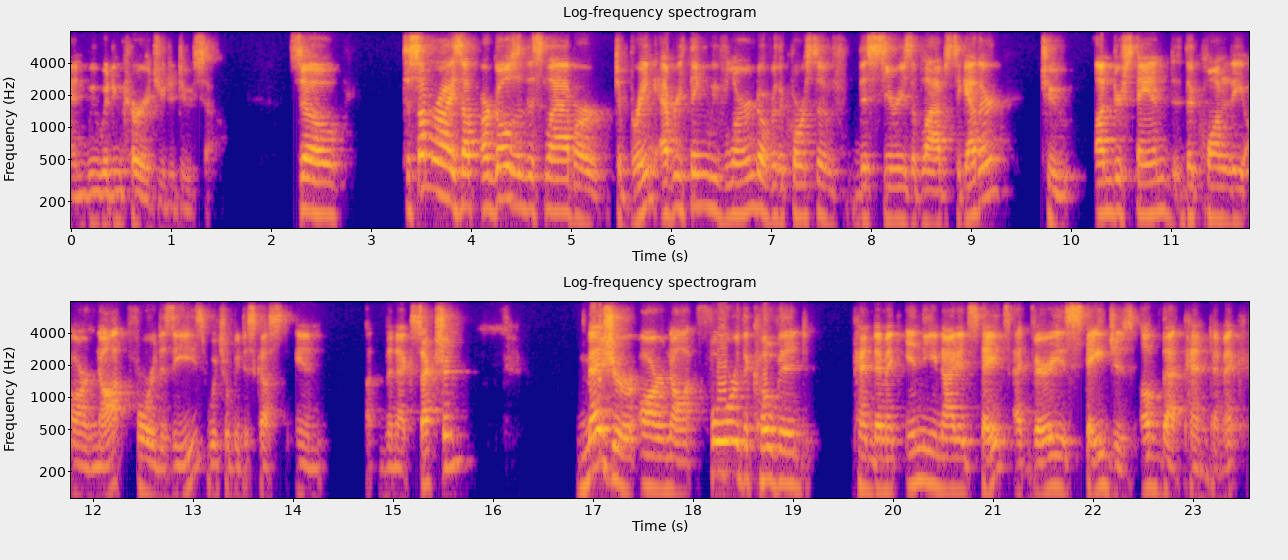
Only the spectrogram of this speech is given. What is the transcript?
and we would encourage you to do so. So to summarize up, our goals of this lab are to bring everything we've learned over the course of this series of labs together, to understand the quantity R naught for a disease, which will be discussed in uh, the next section, measure R naught for the COVID pandemic in the United States at various stages of that pandemic,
